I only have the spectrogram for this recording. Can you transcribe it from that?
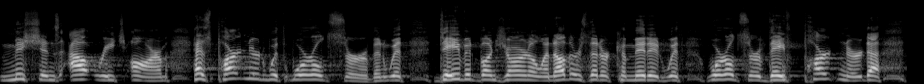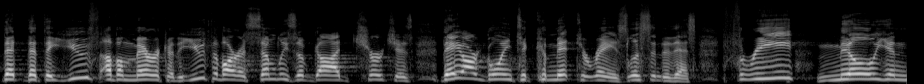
missions outreach arm, has partnered with WorldServe and with David Bongiorno and others that are committed with WorldServe. They've partnered uh, that, that the youth of America, the youth of our Assemblies of God churches, they are going to commit to raise, listen to this, $3 million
